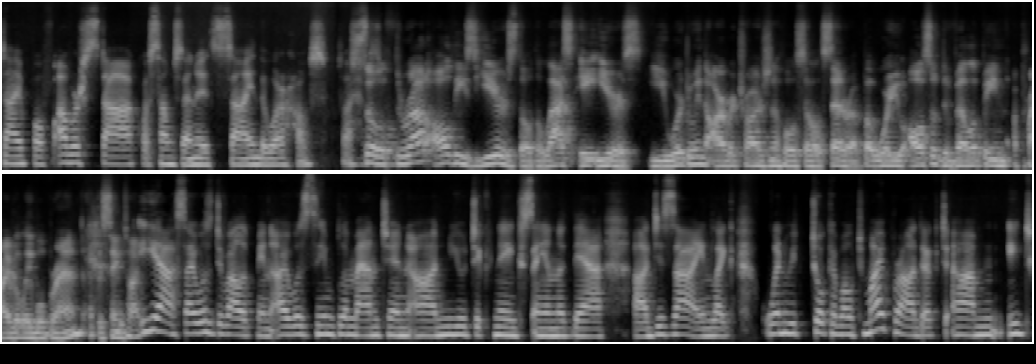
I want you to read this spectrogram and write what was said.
type of our stock or something. It's uh, in the warehouse. So, I So throughout all these years, though, the last eight years, you were doing the arbitrage and the wholesale, et cetera. But were you also developing a private label brand at the same time? Yes, I was developing. I was implementing uh, new techniques in their uh, design. Like when we talk about my product, um, it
